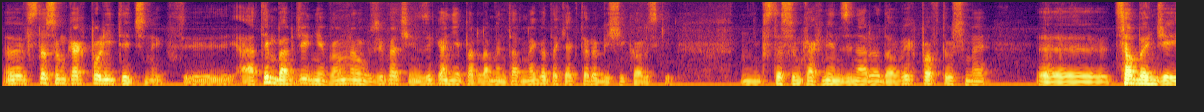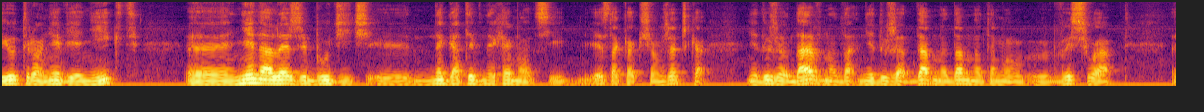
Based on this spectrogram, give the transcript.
w stosunkach politycznych. Y, A tym bardziej nie wolno używać języka nieparlamentarnego, tak jak to robi Sikorski w stosunkach międzynarodowych. Powtórzmy, co będzie jutro, nie wie nikt. E, Nie należy budzić y, negatywnych emocji. Jest taka książeczka, niedużo dawno, da, niedużo dawno, dawno temu wyszła e,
